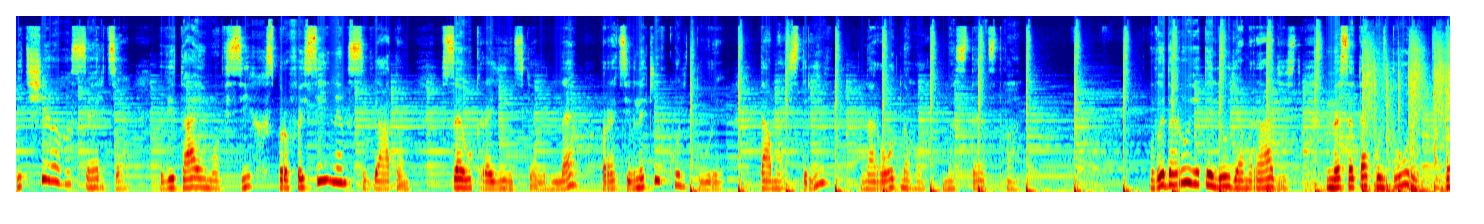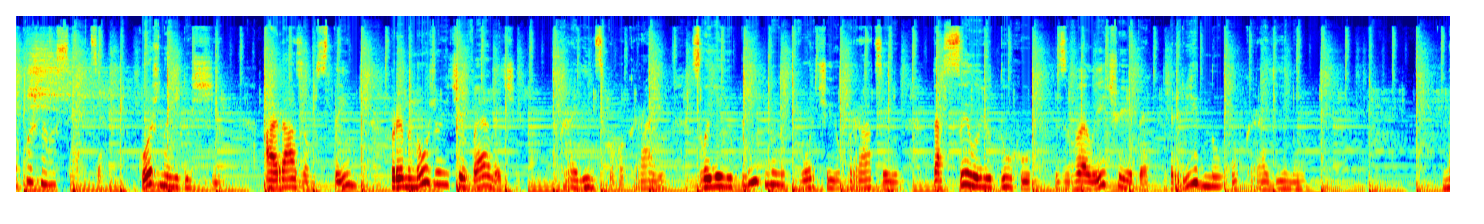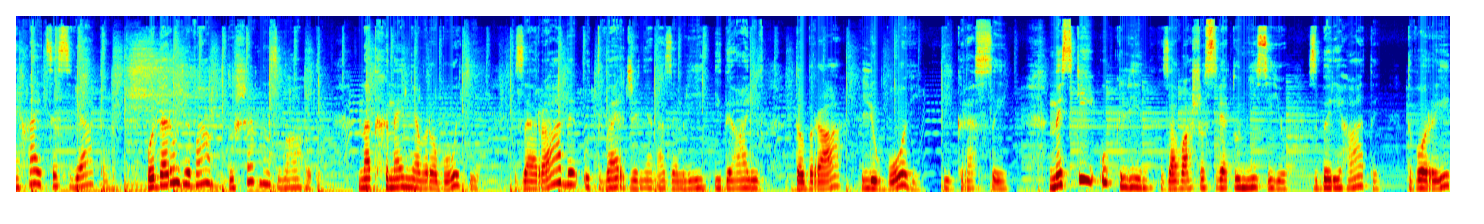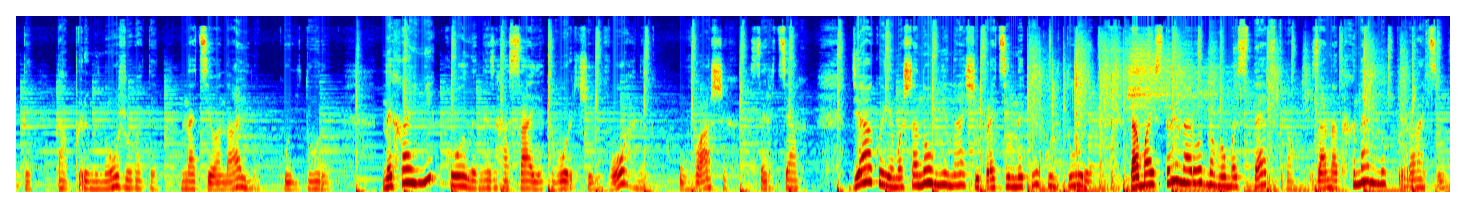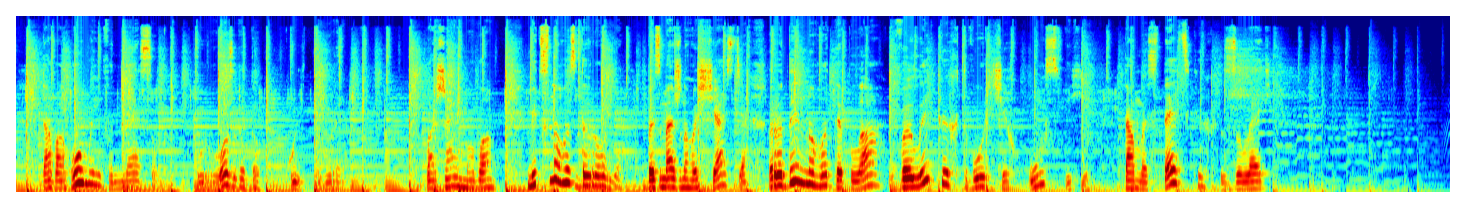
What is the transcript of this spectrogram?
від щирого серця вітаємо всіх з професійним святом, всеукраїнським днем працівників культури та майстрів народного мистецтва. Ви даруєте людям радість, несете культуру до кожного серця, кожної душі, а разом з тим, примножуючи велич українського краю своєю плідною творчою працею та силою духу звеличуєте рідну Україну. Нехай це свято подарує вам душевну злагоду, натхнення в роботі заради утвердження на землі ідеалів добра, любові і краси. Низький уклін за вашу святу місію зберігати, творити та примножувати національну культуру. Нехай ніколи не згасає творчий вогник у ваших серцях. Дякуємо, шановні наші працівники культури та майстри народного мистецтва за натхненну працю та вагомий внесок у розвиток культури. Бажаємо вам міцного здоров'я, безмежного щастя, родинного тепла, великих творчих успіхів та мистецьких злетів.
